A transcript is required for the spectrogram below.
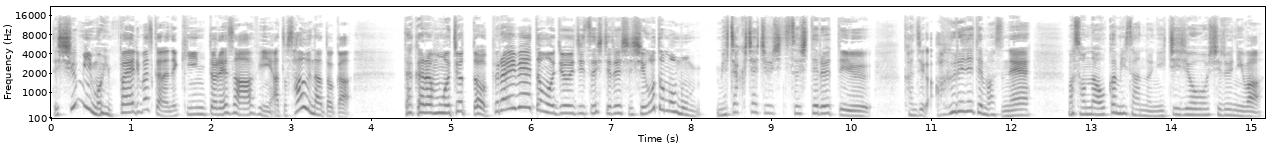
で趣味もいっぱいありますからね。筋トレサーフィンあとサウナとか。だからもうちょっとプライベートも充実してるし仕事ももうめちゃくちゃ充実してるっていう感じが溢れ出てますね。まあそんなおかみさんの日常を知るには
